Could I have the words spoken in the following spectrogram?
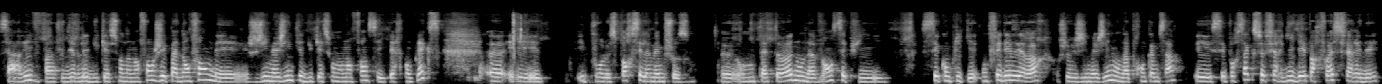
Ça arrive, enfin, je veux dire, l'éducation d'un enfant, j'ai pas d'enfant, mais j'imagine que l'éducation d'un enfant, c'est hyper complexe. Euh, et, et, pour le sport, c'est la même chose. Euh, on tâtonne, on avance, et puis c'est compliqué. On fait des erreurs, j'imagine, on apprend comme ça. Et c'est pour ça que se faire guider, parfois, se faire aider,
